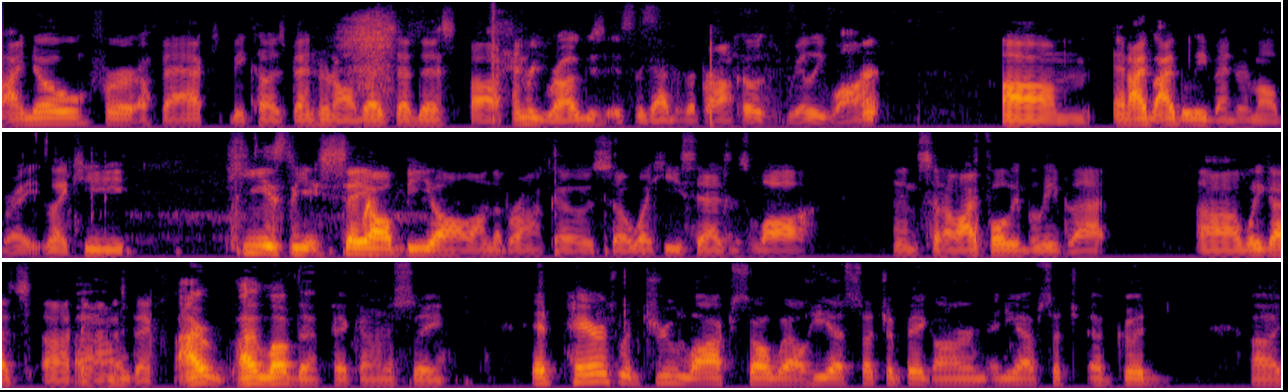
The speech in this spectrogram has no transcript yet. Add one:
I know for a fact because Benjamin Albright said this. Uh, Henry Ruggs is the guy that the Broncos really want. Um, and I, I believe Benjamin Albright. Like he, he is the say all be all on the Broncos. So what he says is law, and so I fully believe that. Uh, what do you guys uh, think on this Um, pick? I I love that pick honestly. It pairs with Drew Lock so well. He has such a big arm, and you have such a good uh,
